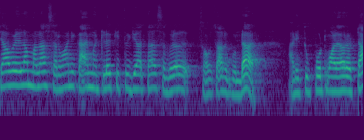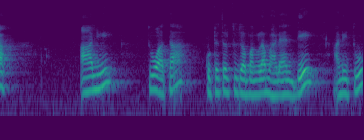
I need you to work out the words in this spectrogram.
त्यावेळेला मला सर्वांनी काय म्हटलं की तुझे आता सगळं संसार गुंडाळ आणि तू पोटमाळ्यावर टाक आणि तू आता कुठंतरी तुझा बंगला भाड्याने दे आणि तू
